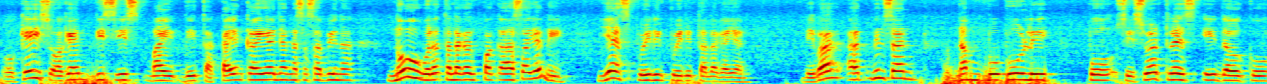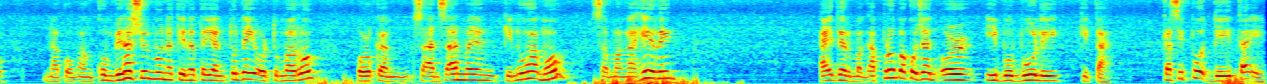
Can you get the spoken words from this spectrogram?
Okay, so again, this is my data. Kayang-kaya niya nga sasabihin na, no, wala talagang pag-asa yan eh. Yes, pwedeng-pwede talaga yan. 'Di ba? At minsan, nambubuli po si Swertres Idaw ko na kung ang kombinasyon mo na tinatayan today or tomorrow or kang saan-saan man yung kinuha mo sa mga hearing, either mag-approve ako dyan or ibubuli kita. Kasi po, data eh.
